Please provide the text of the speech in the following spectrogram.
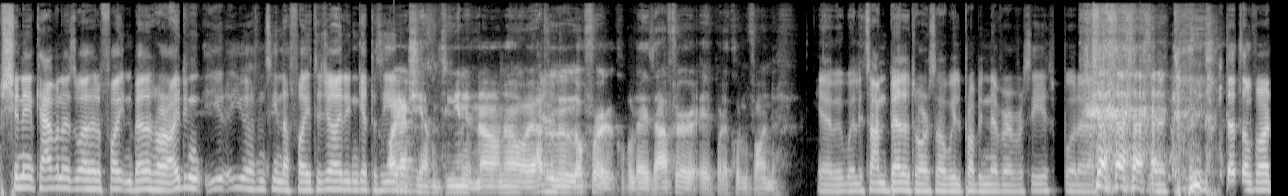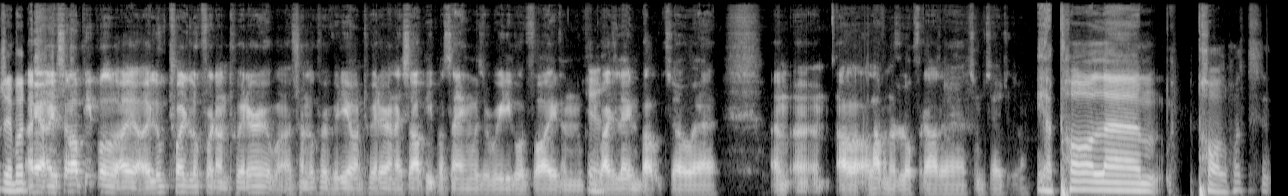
Sinead Kavanagh as well had a fight in Bellator. I didn't. You, you haven't seen that fight, did you? I didn't get to see. It. I it. actually haven't seen it. No, no. I had yeah. a little look for it a couple days after it, but I couldn't find it. Yeah, well, it's on Bellator, so we'll probably never ever see it. But uh, yeah, that's unfortunate. But I, I saw people. I, I looked, tried to look for it on Twitter. I was trying to look for a video on Twitter, and I saw people saying it was a really good fight and congratulating yeah. both. So uh, um, um, I'll, I'll, have another look for that uh, at some stage as well. Yeah, Paul. Um, Paul, what's it?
